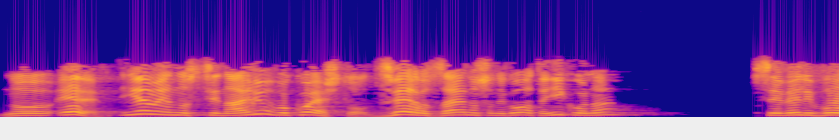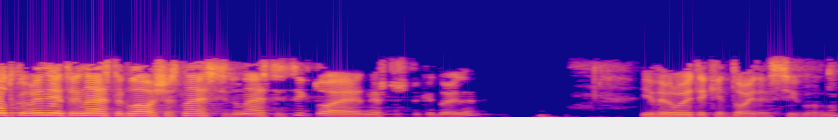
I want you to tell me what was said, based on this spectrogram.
Но, еве, имаме едно сценарио во кое што дзверот заедно со неговата икона се вели во Откровение 13 глава 16-17 стик, тоа е нешто што ќе дојде. И верувате ќе дојде сигурно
